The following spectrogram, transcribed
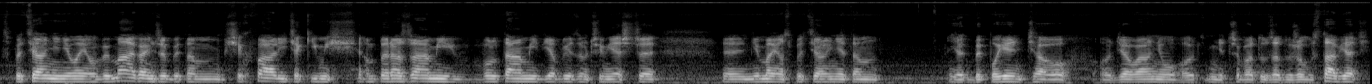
specjalnie nie mają wymagań, żeby tam się chwalić jakimiś amperażami, voltami, diabli wiedzą czym jeszcze, nie mają specjalnie tam jakby pojęcia o, o działaniu, o, nie trzeba tu za dużo ustawiać,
